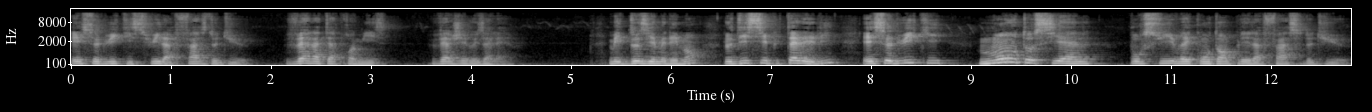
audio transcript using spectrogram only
est celui qui suit la face de Dieu, vers la terre promise, vers Jérusalem. Mais deuxième élément, le disciple tel est celui qui monte au ciel pour suivre et contempler la face de Dieu.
